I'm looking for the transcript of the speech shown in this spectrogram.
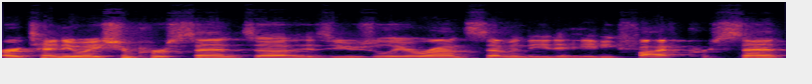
Our attenuation percent uh, is usually around 70 to 85 percent.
